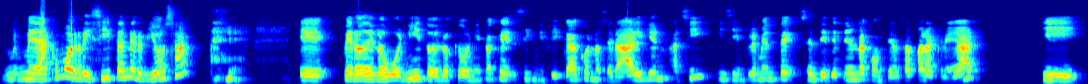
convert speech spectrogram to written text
me, da como risita nerviosa, eh, pero de lo bonito, de lo que bonito que significa conocer a alguien así y simplemente sentir que tienes la confianza para crear y,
